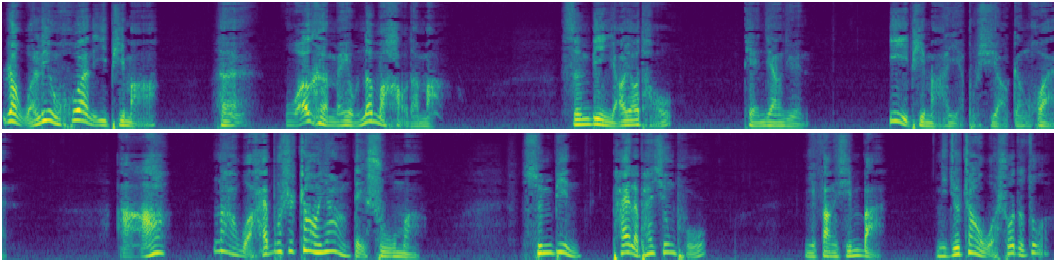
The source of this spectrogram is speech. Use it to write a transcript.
让我另换一匹马？哼，我可没有那么好的马。”孙膑摇摇头：“田将军，一匹马也不需要更换。”啊，那我还不是照样得输吗？孙膑拍了拍胸脯：“你放心吧，你就照我说的做，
